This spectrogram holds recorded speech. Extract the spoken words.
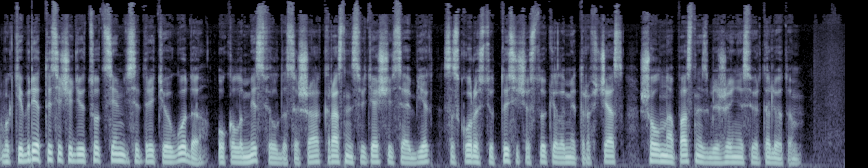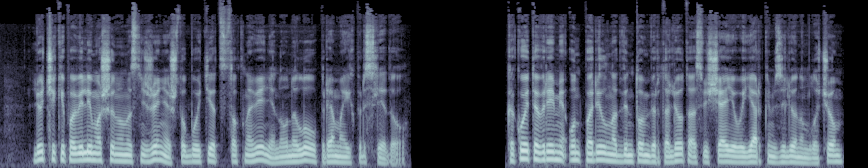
В октябре 1973 года около Месфилда, США, красный светящийся объект со скоростью 1100 км в час шел на опасное сближение с вертолетом. Летчики повели машину на снижение, чтобы уйти от столкновения, но НЛО упрямо их преследовал. Какое-то время он парил над винтом вертолета, освещая его ярким зеленым лучом,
